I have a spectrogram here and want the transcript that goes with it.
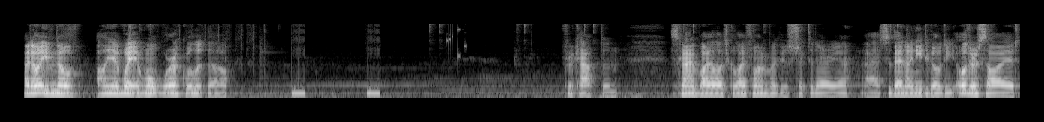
I don't even know if... Oh yeah, wait, it won't work, will it though? For Captain. Scan biological form might be restricted area. Uh, so then I need to go the other side.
